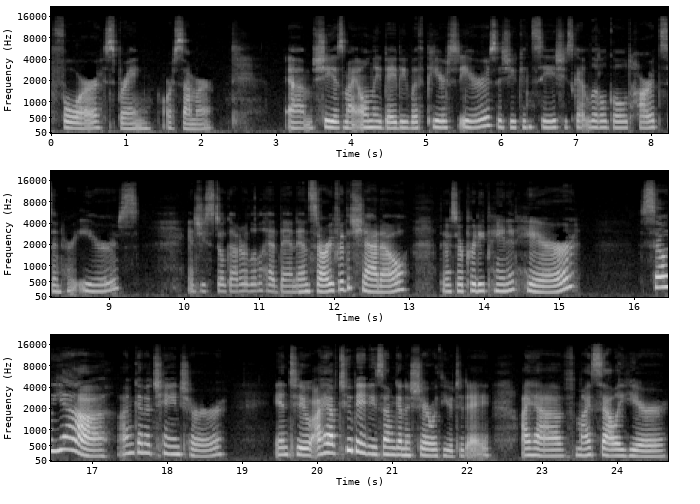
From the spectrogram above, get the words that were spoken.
for spring or summer. Um, she is my only baby with pierced ears. As you can see, she's got little gold hearts in her ears. And she's still got her little headband in. Sorry for the shadow. There's her pretty painted hair. So yeah, I'm going to change her into, I have two babies I'm going to share with you today. I have my Sally here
